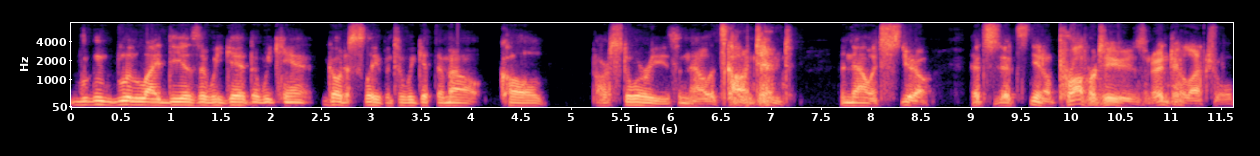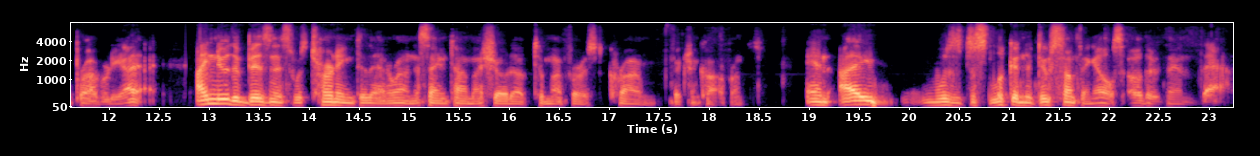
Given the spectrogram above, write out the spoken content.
little ideas that we get that we can't go to sleep until we get them out called our stories and now it's content. And now it's you know it's it's you know properties and intellectual property. I i knew the business was turning to that around the same time i showed up to my first crime fiction conference. And I was just looking to do something else other than that.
